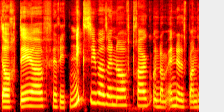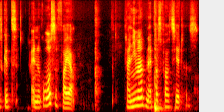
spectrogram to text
Doch der verrät nichts über seinen Auftrag und am Ende des Bandes gibt es eine große Feier, da niemandem etwas passiert ist.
